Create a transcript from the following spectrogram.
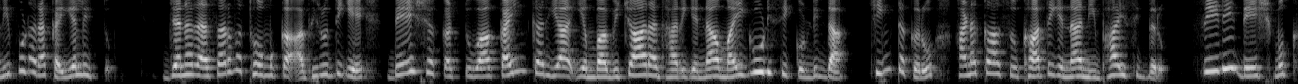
ನಿಪುಣರ ಕೈಯಲ್ಲಿತ್ತು. ಜನರ ಸರ್ವತೋಮುಖ ಅಭಿವೃದ್ಧಿಗೆ ದೇಶ ಕಟ್ಟುವ ಕೈಂಕರ್ಯ ಎಂಬ ವಿಚಾರಧಾರೆಯನ್ನ ಮೈಗೂಡಿಸಿಕೊಂಡಿದ್ದ ಚಿಂತಕರು ಹಣಕಾಸು ಖಾತೆಯನ್ನ ನಿಭಾಯಿಸಿದ್ದರು. C D Deshmukh,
